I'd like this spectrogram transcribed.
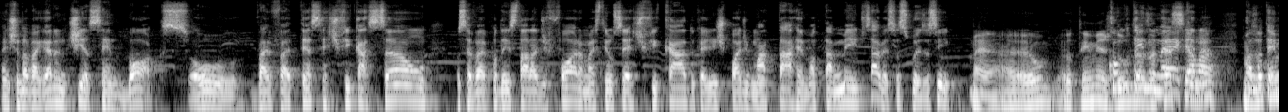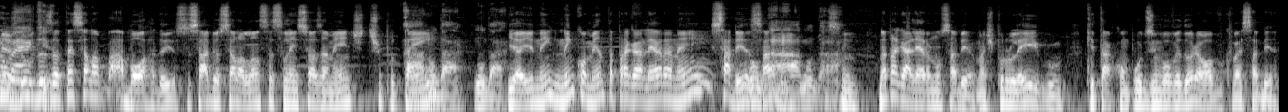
a gente ainda vai garantir a sandbox, ou vai, vai ter a certificação você vai poder instalar de fora, mas tem um certificado que a gente pode matar remotamente, sabe? Essas coisas assim. É, eu, eu tenho minhas Como dúvidas até Mac, se ela. Né? Mas Como eu tenho minhas Mac. dúvidas até se ela aborda isso, sabe? Ou se ela lança silenciosamente, tipo, tá, tem. Ah, não dá, não dá. E aí nem, nem comenta pra galera nem saber, não sabe? Não dá, não dá. Assim, não é pra galera não saber, mas pro leigo que tá com o desenvolvedor é óbvio que vai saber.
